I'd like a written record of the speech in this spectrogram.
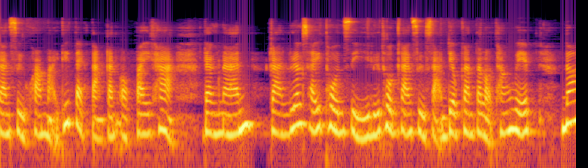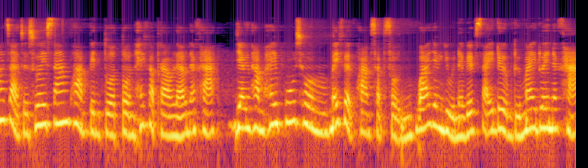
การสื่อความหมายที่แตกต่างกันออกไปค่ะ ดังนั้นการเลือกใช้โทนสีหรือโทนการสื่อสารเดียวกันตลอดทั้งเว็บ นอกจากจะช่วยสร้างความเป็นตัวตนให้กับเราแล้วนะคะ ยังทำให้ผู้ชมไม่เกิดความสับสนว่ายังอยู่ในเว็บไซต์เดิมหรือไม่ด้วยนะคะ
